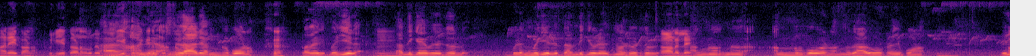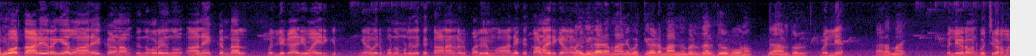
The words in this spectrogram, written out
ആനയെ കാണാം. പുലിയെ കാണാം. താഴെ അങ്ങ് പോകണം പക വരികയില്ല. തന്തിക്ക് വെച്ചോളൂ ഇവിടെ അങ്ങ് വരികയില്ല തന്തിക്ക് ഇവിടെ ഇങ്ങോട്ട് എടുത്തുള്ളൂ ആണല്ലേ? അങ്ങ് അങ്ങ് അങ്ങ് പോകണം അങ്ങ് താഴോട്ടിറങ്ങി പോകണം. അപ്പോൾ താഴെ ഇറങ്ങിയാൽ ആനയെ കാണാം എന്ന് പറയുന്നു. ആനയെ കണ്ടാൽ വലിയ കാര്യമായിരിക്കും. ഇങ്ങനെ വരുമ്പോൾ നമ്മൾ ഇതൊക്കെ കാണാനാണ്. പലരും ആനയൊക്കെ കാണാതിരിക്കാനാണ് വലിയ. കടമാൻ കൊച്ചു കടമാൻ എന്ന് പറഞ്ഞ സ്ഥലത്തോട് പോകണം. ഗ്രാമത്തുള്ളു വലിയ? കടമാൻ. വലിയ കടമാൻ കൊച്ചു കടമാൻ.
